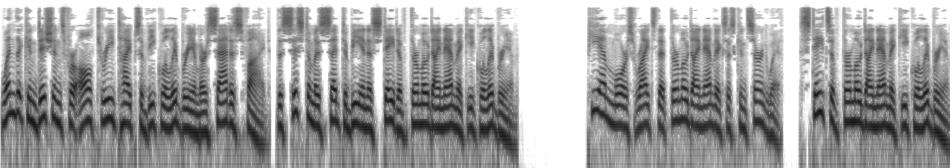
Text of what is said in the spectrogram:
"...when the conditions for all three types of equilibrium are satisfied, the system is said to be in a state of thermodynamic equilibrium." P. M. Morse writes that thermodynamics is concerned with "...states of thermodynamic equilibrium."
